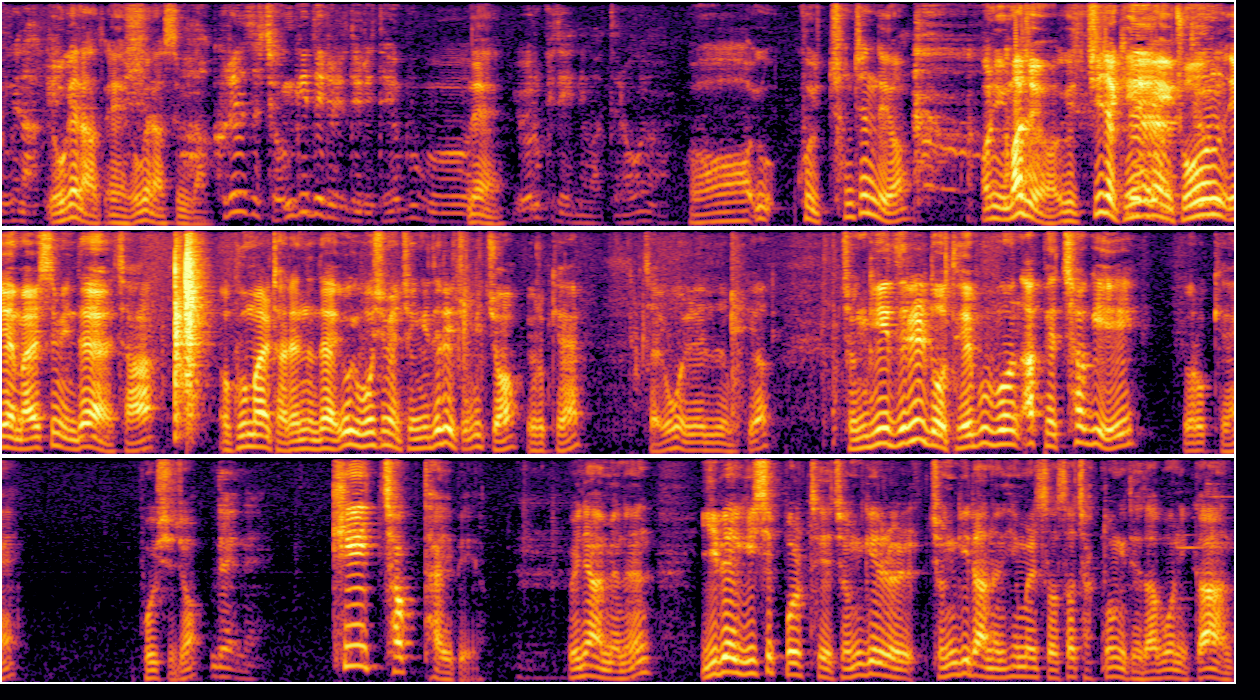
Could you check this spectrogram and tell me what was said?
여기 나. 요게 나, 예, 요게 낫습니다. 아, 그래서 전기 드릴들이 대부분 네. 이렇게 돼 있는 것 같더라고요. 와, 이거 거의 천재인데요? 아니, 맞아요. 이거 진짜 굉장히 네, 좋은 예, 말씀인데, 자, 어, 그 말 잘했는데, 여기 보시면 전기 드릴 좀 있죠? 요렇게. 자, 요거 예를 들어 볼게요. 전기 드릴도 대부분 앞에 척이 요렇게 보이시죠? 네 네. 키척 타입이에요. 왜냐하면은 220볼트의 전기를 전기라는 힘을 써서 작동이 되다 보니까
